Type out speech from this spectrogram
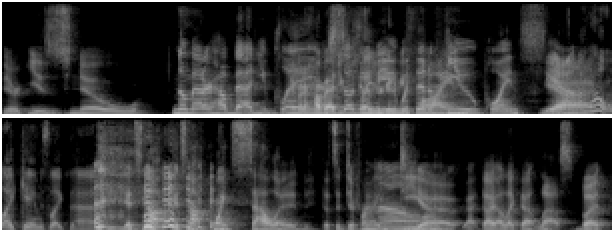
there is no No matter how bad you play, matter how you're you still play, going to be gonna be within a few points. Yeah. I don't like games like that. it's not it's not point salad. That's a different No. idea. I, I like that less. But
